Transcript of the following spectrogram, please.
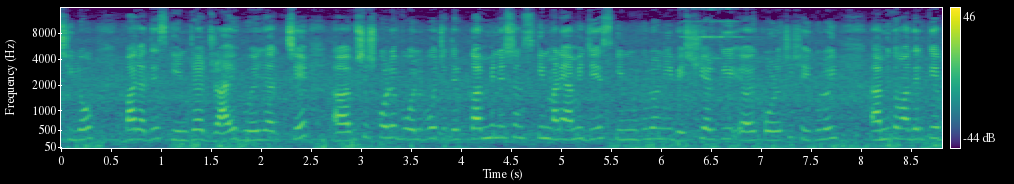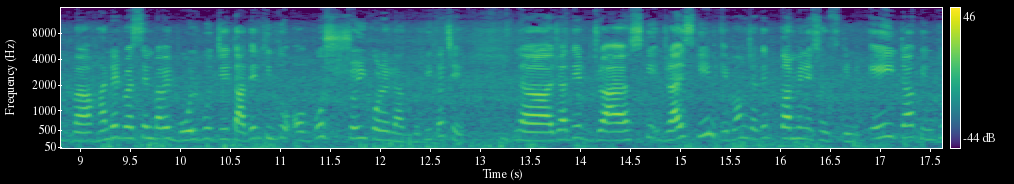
ছিল বা যাদের স্কিনটা ড্রাই হয়ে যাচ্ছে। বিশেষ করে বলব যাদের কম্বিনেশন স্কিন মানে আমি যে স্কিনগুলো নিয়ে বেশি আর কি করেছি সেইগুলোই আমি তোমাদেরকে হান্ড্রেড পার্সেন্টভাবে বলব যে তাদের কিন্তু অবশ্যই করে লাগবে, ঠিক আছে? যাদের ড্রাই স্কিন ড্রাই স্কিন এবং যাদের কম্বিনেশন স্কিন এইটা কিন্তু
